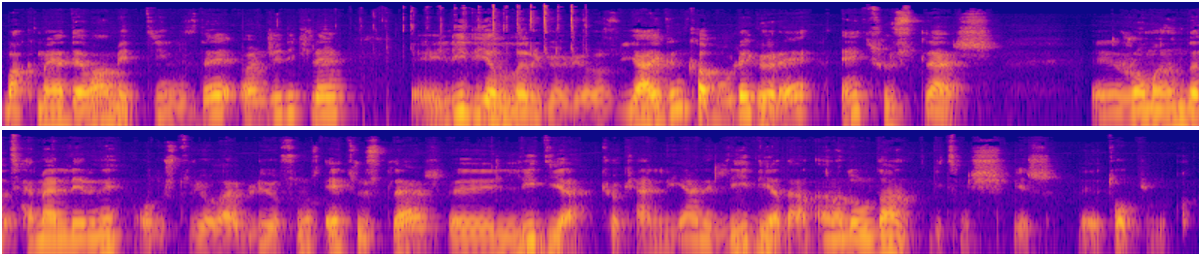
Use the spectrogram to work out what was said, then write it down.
bakmaya devam ettiğimizde öncelikle e, Lidyalıları görüyoruz. Yaygın kabule göre Etrüskler e, romanın da temellerini oluşturuyorlar biliyorsunuz. Etrüskler e, Lidya kökenli yani Lidya'dan, Anadolu'dan gitmiş bir e, topluluk.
